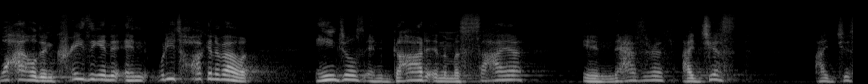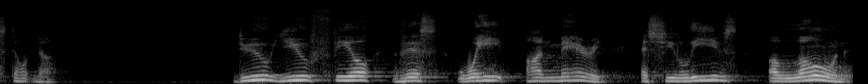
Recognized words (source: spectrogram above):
wild and crazy. And, and what are you talking about? Angels and God and the Messiah in Nazareth? I just, I just don't know. Do you feel this weight on Mary as she leaves alone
